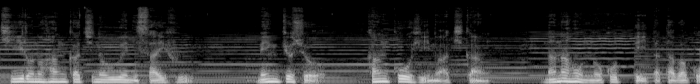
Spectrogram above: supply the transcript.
黄色のハンカチの上に財布、免許証、缶コーヒーの空き缶、7本残っていたタバコ、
